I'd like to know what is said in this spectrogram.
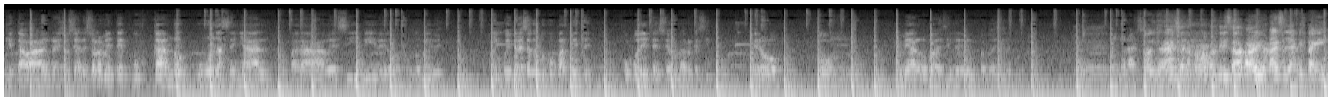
que estaba en redes sociales solamente buscando una señal para ver si vive o no vive. Y encuentra eso que tú compartiste con buena intención, claro que sí. Pero con, dime algo para decirle, para no decirle Ignorancia. con ignorancia, la vamos a utilizar la palabra ignorancia ya que está ahí,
